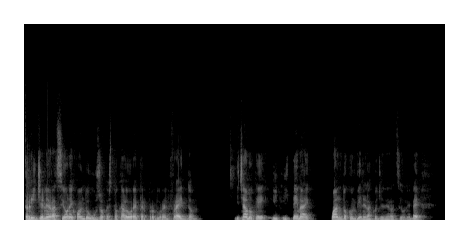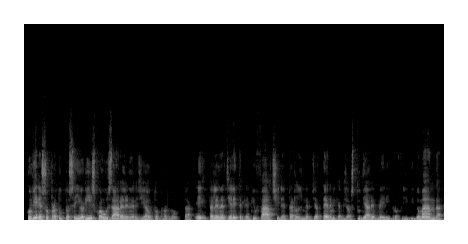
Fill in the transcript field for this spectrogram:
rigenerazione quando uso questo calore per produrre il freddo. Diciamo che il, il tema è quando conviene la cogenerazione. Beh, conviene soprattutto se io riesco a usare l'energia autoprodotta e per l'energia elettrica è più facile, per l'energia termica bisogna studiare bene i profili di domanda.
